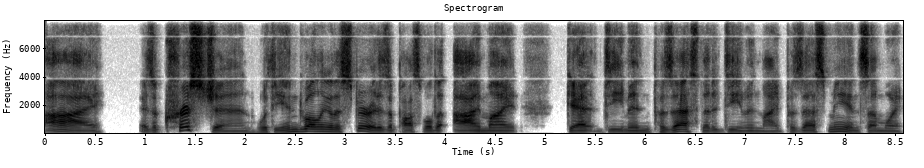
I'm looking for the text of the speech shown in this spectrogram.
I, as a Christian, with the indwelling of the Spirit, is it possible that I might get demon possessed? That a demon might possess me in some way?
